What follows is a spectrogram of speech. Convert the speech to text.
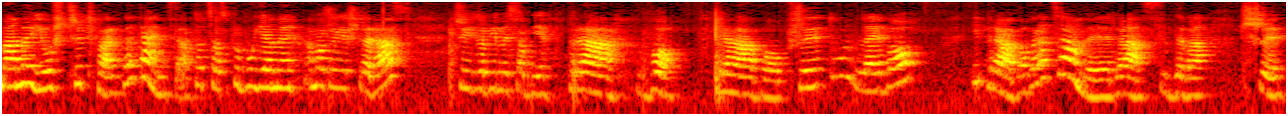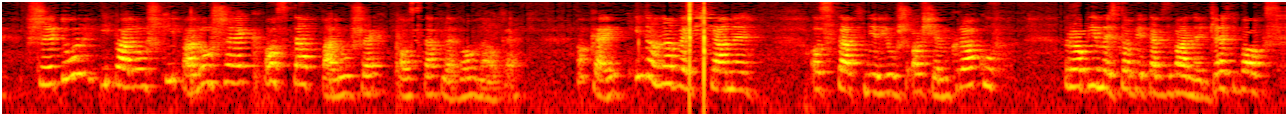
Mamy już trzy czwarte tańca. To co, spróbujemy, a może jeszcze raz? Czyli zrobimy sobie w prawo, w prawo, przytul, lewo i prawo. Wracamy. Raz, dwa, trzy. Przytul i paluszki, paluszek, postaw, paluszek, postaw lewą nogę. Ok. I do nowej ściany ostatnie już 8 kroków. Robimy sobie tak zwany jazzbox.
